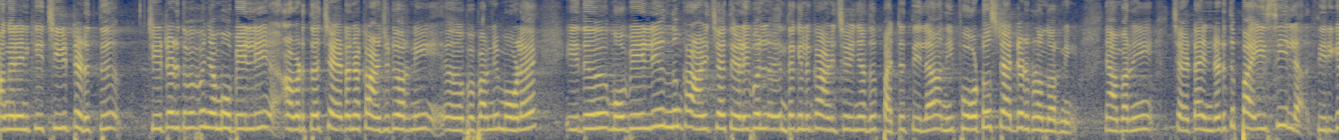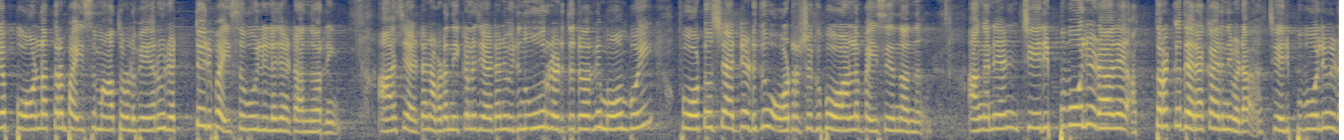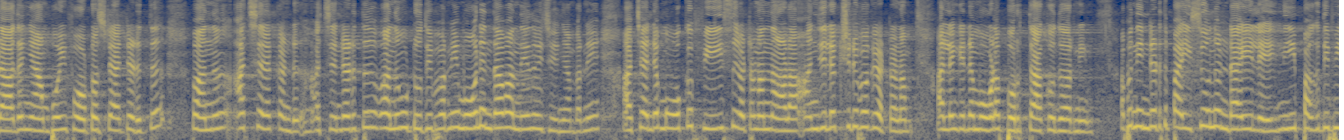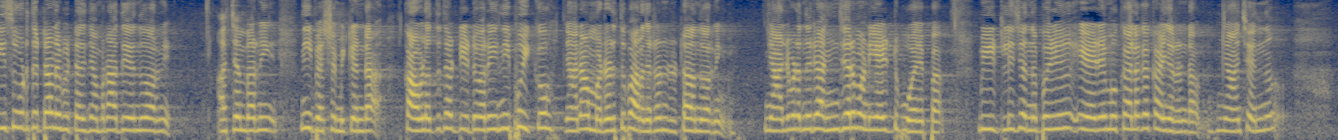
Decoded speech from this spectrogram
അങ്ങനെ എനിക്ക് ചീട്ടെടുത്ത് ചീട്ടെടുത്തപ്പോൾ ഞാൻ മൊബൈലിൽ അവിടുത്തെ ചേട്ടനെ കാണിച്ചിട്ട് പറഞ്ഞു ഇപ്പോൾ പറഞ്ഞു മോളെ ഇത് മൊബൈലിൽ ഒന്നും കാണിച്ചാൽ തെളിവ് എന്തെങ്കിലും കാണിച്ചു കഴിഞ്ഞാൽ അത് പറ്റത്തില്ല. നീ ഫോട്ടോ സ്റ്റാറ്റ് എടുക്കണമെന്ന് പറഞ്ഞു. ഞാൻ പറഞ്ഞു ചേട്ടാ എന്റെ അടുത്ത് പൈസ ഇല്ല തിരികെ പോകണത്ര പൈസ മാത്രമേ ഉള്ളൂ. വേറെ ഒരൊറ്റ ഒരു പൈസ പോലും ഇല്ല ചേട്ടാ എന്ന് പറഞ്ഞു. ആ ചേട്ടൻ അവിടെ നിൽക്കുന്ന ചേട്ടൻ ഒരു നൂറ് എടുത്തിട്ട് പറഞ്ഞു മോൻ പോയി ഫോട്ടോ സ്റ്റാറ്റ് എടുക്കും. ഓട്ടോറിക്ഷയ്ക്ക് പോകാനുള്ള പൈസയും തന്ന് അങ്ങനെ ഞാൻ ചെരുപ്പ് പോലും ഇടാതെ അത്രയ്ക്ക് തിരക്കായിരുന്നു ഇവിടെ. ചെരുപ്പ് പോലും ഇടാതെ ഞാൻ പോയി ഫോട്ടോ സ്റ്റാറ്റ് എടുത്ത് വന്ന് അച്ഛനെ കണ്ട്. അച്ഛന്റെ അടുത്ത് വന്ന് മുട്ടൂത്തി പറഞ്ഞു മോൻ എന്താ വന്നതെന്ന് ചോദിച്ചു ഞാൻ പറഞ്ഞു അച്ഛൻ എന്റെ മോക്ക് ഫീസ് കെട്ടണം നാളെ അഞ്ച് ലക്ഷം രൂപ കെട്ടണം അല്ലെങ്കിൽ എന്റെ മോളെ പുറത്താക്കുമെന്ന് പറഞ്ഞു. അപ്പോൾ നിന്റെ അടുത്ത് പൈസ ഒന്നും ഉണ്ടായില്ലേ? നീ പകുതി ഫീസ് കൊടുത്തിട്ടാണ് വിട്ടത്. ഞാൻ പറഞ്ഞു അതേന്ന് പറഞ്ഞു. അച്ഛൻ പറഞ്ഞു നീ വിഷമിക്കണ്ട കവളത്ത് തട്ടിയിട്ട് പറയും നീ പൊയ്ക്കോ ഞാൻ അമ്മയുടെ അടുത്ത് പറഞ്ഞിട്ടുണ്ട് കേട്ടാന്ന് പറഞ്ഞു. ഞാനിവിടെ നിന്ന് ഒരു അഞ്ചര മണിയായിട്ട് പോയപ്പോൾ വീട്ടിൽ ചെന്നപ്പോൾ ഒരു ഏഴേ മുക്കാലൊക്കെ കഴിഞ്ഞിട്ടുണ്ടാവും. ഞാൻ ചെന്ന്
